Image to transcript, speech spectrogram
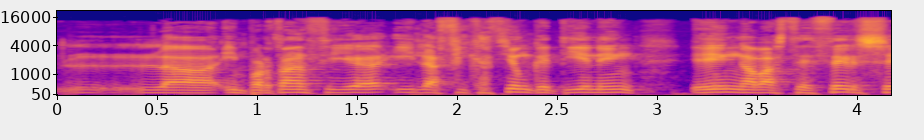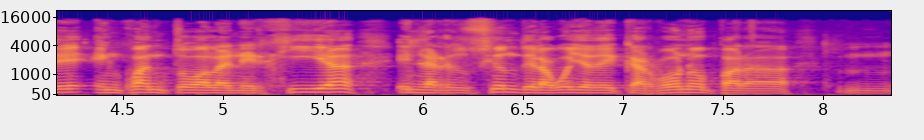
la importancia y la fijación que tienen en abastecerse en cuanto a la energía, en la reducción de la huella de carbono para, mm,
